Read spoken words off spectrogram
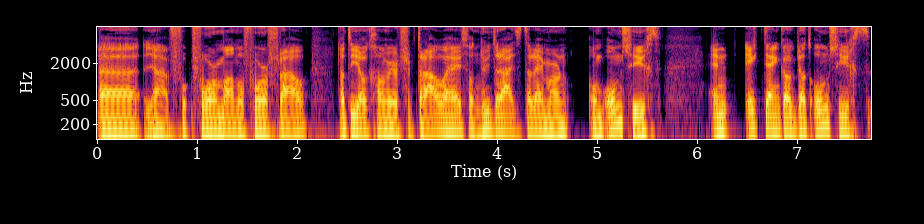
eh, ja, vo- voorman of voorvrouw, dat die ook gewoon weer het vertrouwen heeft. Want nu draait het alleen maar om- om omzicht. En ik denk ook dat omzicht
